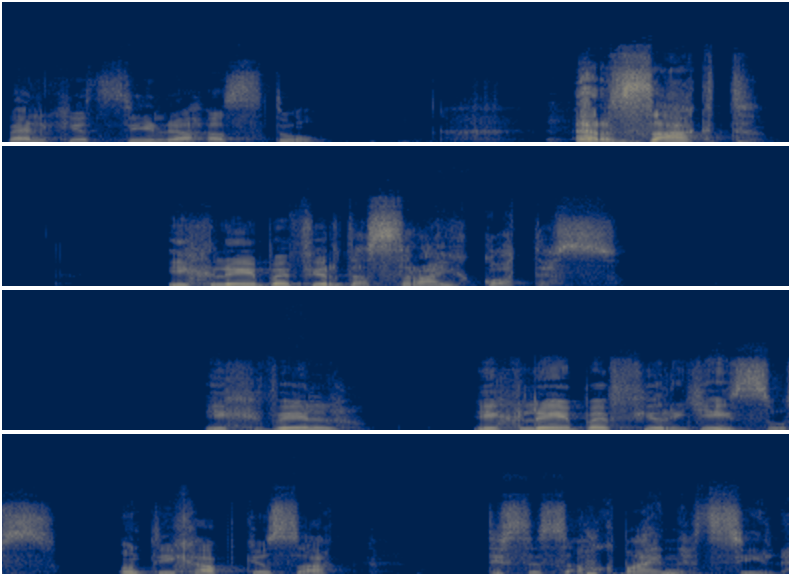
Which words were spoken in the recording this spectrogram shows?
welche Ziele hast du? Er sagt, ich lebe für das Reich Gottes. Ich will ich lebe für Jesus. Und ich habe gesagt, das ist auch meine Ziele.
